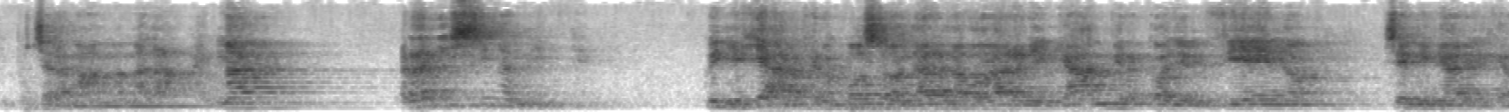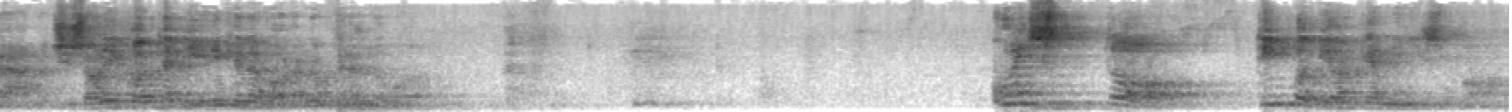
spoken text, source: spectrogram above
Tipo c'è la mamma malata, ma rarissimamente. Quindi è chiaro che non possono andare a lavorare nei campi, raccogliere il fieno, seminare il grano. Ci sono i contadini che lavorano per loro. Questo tipo di organismo,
